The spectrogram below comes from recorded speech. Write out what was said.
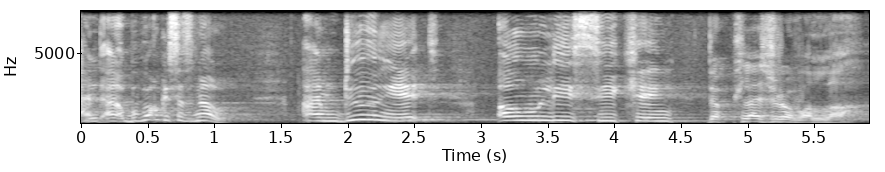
And Abu Bakr says, no, I'm doing it only seeking the pleasure of Allah.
